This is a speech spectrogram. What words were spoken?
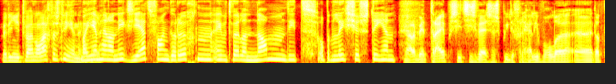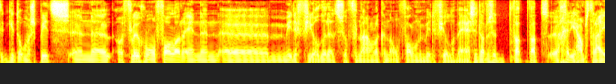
waarin je 2-0 achter. Maar je hebt nog niks jet van geruchten, eventueel een nam die het op het lijstje staan. Nou, er zijn drie posities waar ze spelen voor Hellywolle. Eh dat gaat om een spits, een, eh, een vleugelonvaller en een eh middenvelder. Dat is voornamelijk een onvallende middenvelder wijze. Dat is het wat, wat eh, Gerry Hamstra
